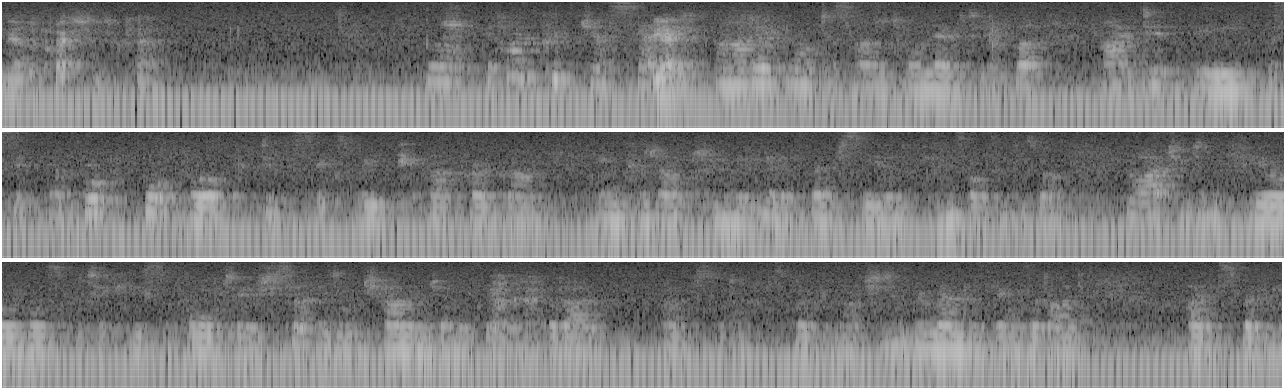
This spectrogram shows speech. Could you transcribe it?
Any other questions, Claire? Well, if I could just say, Yes. and I don't want to the, the si- uh, brought, bought the book, did the six-week uh, program in conjunction with, you know, went to see a consultant as well, who I actually didn't feel was particularly supportive. She certainly didn't challenge anything Okay. that I, I'd sort of spoken about. She didn't remember things that I'd, I'd spoken about the week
